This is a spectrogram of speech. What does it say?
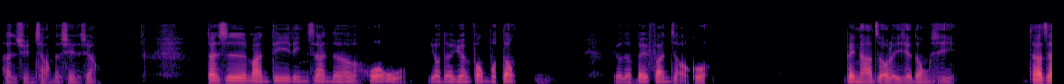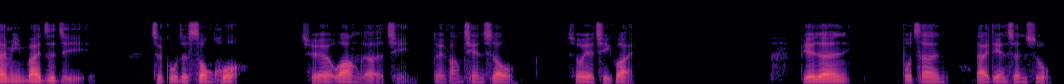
很寻常的现象，但是满地零散的货物，有的原封不动，有的被翻找过，被拿走了一些东西，他才明白自己只顾着送货，却忘了请对方签收。说也奇怪，别人不曾来电申诉，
